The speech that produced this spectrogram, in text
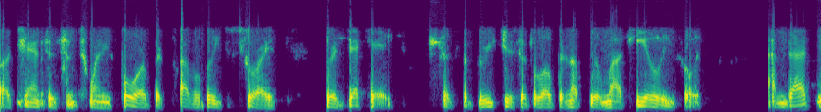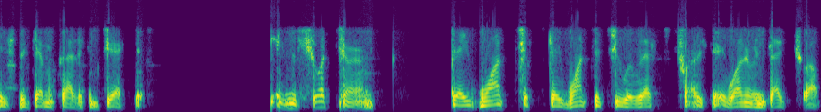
our chances in 24, but probably destroy for a decade because the breaches that will open up will not heal easily. And that is the Democratic objective. In the short term, they want to they wanted to arrest Trump. They want to indict Trump,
